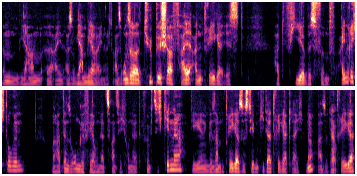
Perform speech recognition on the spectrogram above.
Ähm, wir haben äh, ein, also wir haben mehrere Einrichtungen. Also unser typischer Fallanträger ist hat vier bis fünf Einrichtungen und hat dann so ungefähr 120, 150 Kinder, die in dem gesamten Trägersystem, Kita-Träger gleich, ne? also der ja. Träger,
